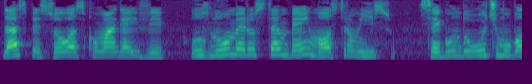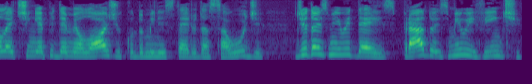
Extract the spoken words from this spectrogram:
das pessoas com HIV. Os números também mostram isso. Segundo o último boletim epidemiológico do Ministério da Saúde, de 2010 para 2020,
